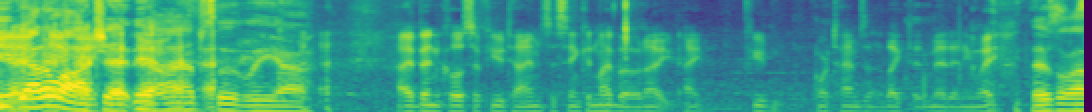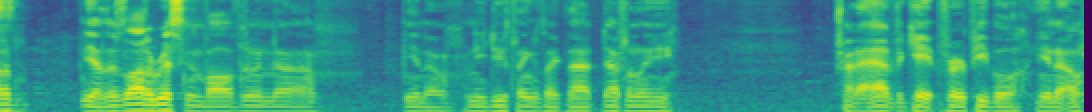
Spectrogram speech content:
Yeah. gotta watch it. Yeah, Yeah. absolutely. Uh, I've been close a few times to sinking my boat. I, I a few more times than I'd like to admit, anyway. there's a lot of, yeah, there's a lot of risk involved when, uh, you know, when you do things like that. Definitely try to advocate for people. You know,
